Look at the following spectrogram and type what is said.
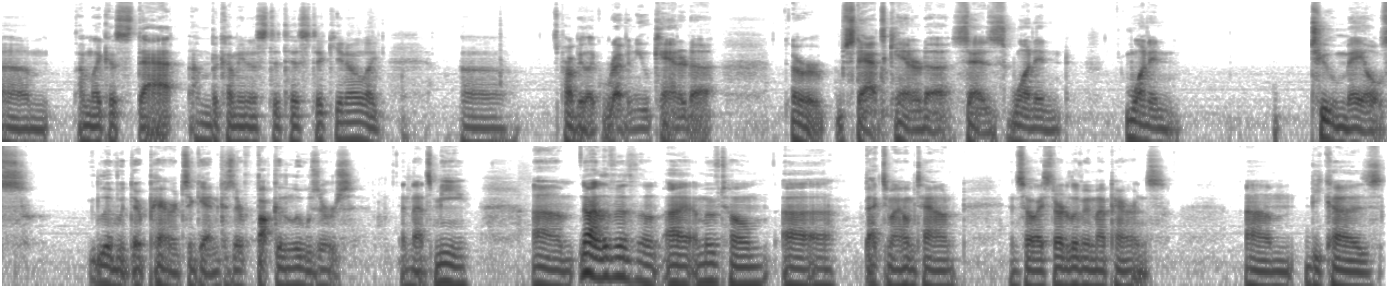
Um I'm like a stat. I'm becoming a statistic, you know, like uh it's probably like Revenue Canada or Stats Canada says one in one in two males live with their parents again because they're fucking losers, and that's me. Um, no, I live with. I moved home, uh, back to my hometown, and so I started living with my parents, um, because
